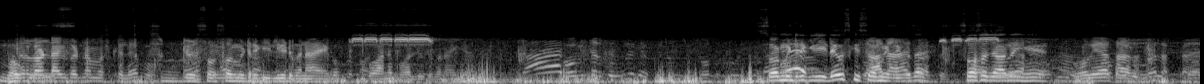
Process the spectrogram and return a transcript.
रहा लौंडा भी कटना मुश्किल है वो। डेढ़ सौ सौ मीटर की लीड बनाएगा वो। बहुत लीड बनाई है। सौ मीटर की लीड है उसकी सौ मीटर पता है? सौ से ज़्यादा ही है। हो गया साहब लगता है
